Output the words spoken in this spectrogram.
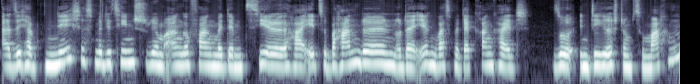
Also ich habe nicht das Medizinstudium angefangen mit dem Ziel, HE zu behandeln oder irgendwas mit der Krankheit so in die Richtung zu machen.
